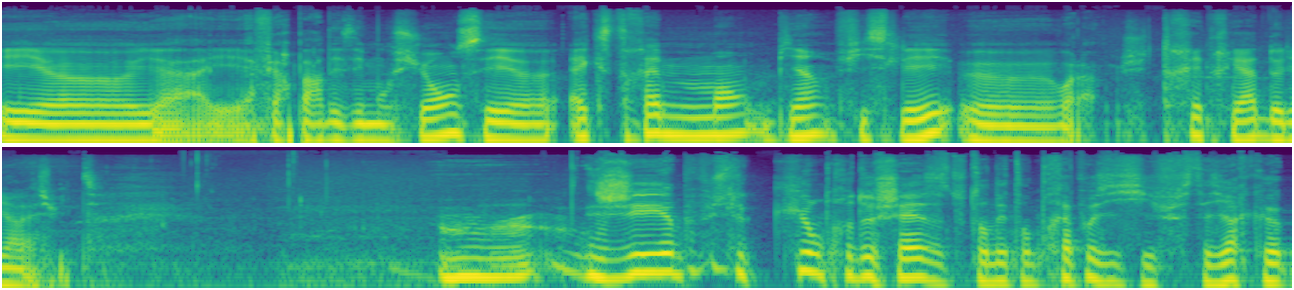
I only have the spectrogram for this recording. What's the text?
et, euh, à, faire part des émotions. C'est euh, extrêmement bien ficelé. Voilà, j'ai très très hâte de lire la suite. Hum, J'ai un peu plus le cul entre deux chaises tout en étant très positif. C'est-à-dire que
